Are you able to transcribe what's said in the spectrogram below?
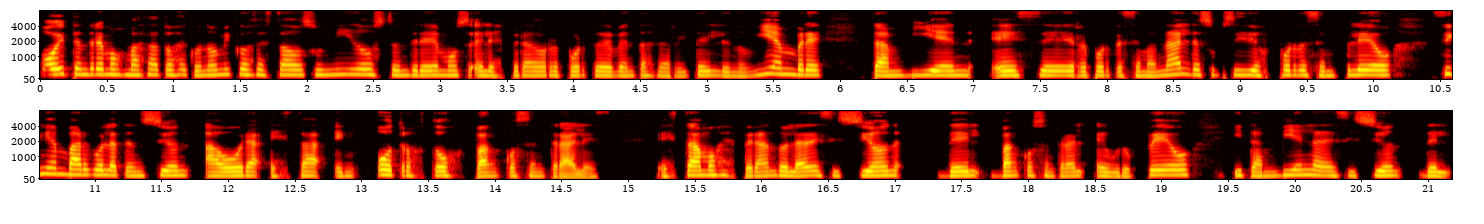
Hoy tendremos más datos económicos de Estados Unidos, tendremos el esperado reporte de ventas de retail de noviembre, también ese reporte semanal de subsidios por desempleo. Sin embargo, la atención ahora está en otros dos bancos centrales. Estamos esperando la decisión del Banco Central Europeo y también la decisión del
